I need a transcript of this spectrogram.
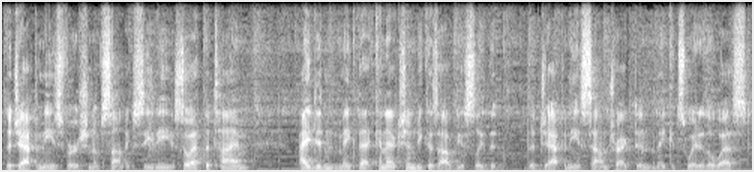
the Japanese version of Sonic CD. So at the time, I didn't make that connection because obviously the the Japanese soundtrack didn't make its way to the West,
